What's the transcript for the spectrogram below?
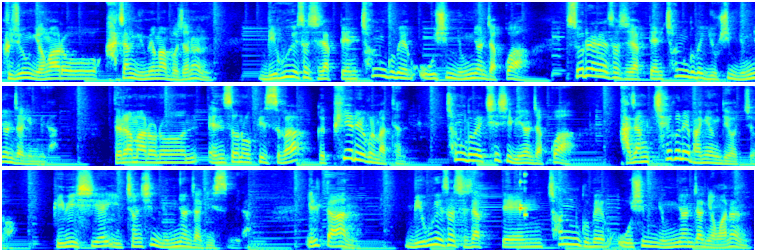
그중 영화로 가장 유명한 버전은 미국에서 제작된 1956년작과 소련에서 제작된 1966년작입니다. 드라마로는 앤선 오피스가 그 피에르 역을 맡은 1972년작과 가장 최근에 방영되었죠. BBC의 2016년작이 있습니다. 일단 미국에서 제작된 1956년작 영화는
